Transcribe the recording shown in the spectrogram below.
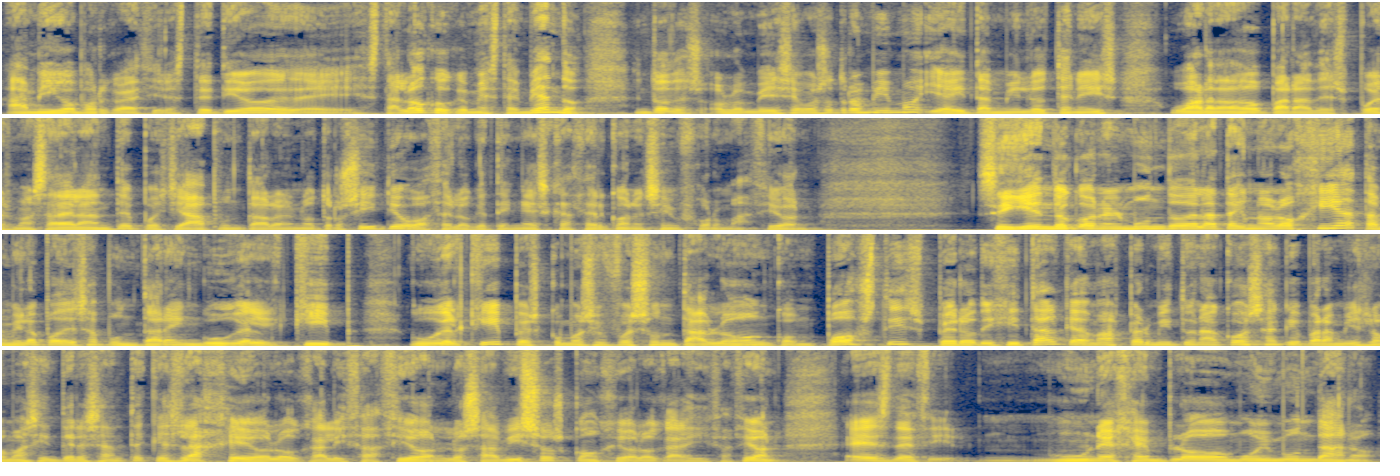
amigo porque va a decir, este tío eh, está loco que me está enviando. Entonces, os lo enviáis a vosotros mismos y ahí también lo tenéis guardado para después, más adelante, pues ya apuntarlo en otro sitio o hacer lo que tengáis que hacer con esa información. Siguiendo con el mundo de la tecnología, también lo podéis apuntar en Google Keep. Google Keep es como si fuese un tablón con postis, pero digital, que además permite una cosa que para mí es lo más interesante, que es la geolocalización, los avisos con geolocalización. Es decir, un ejemplo muy mundano.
